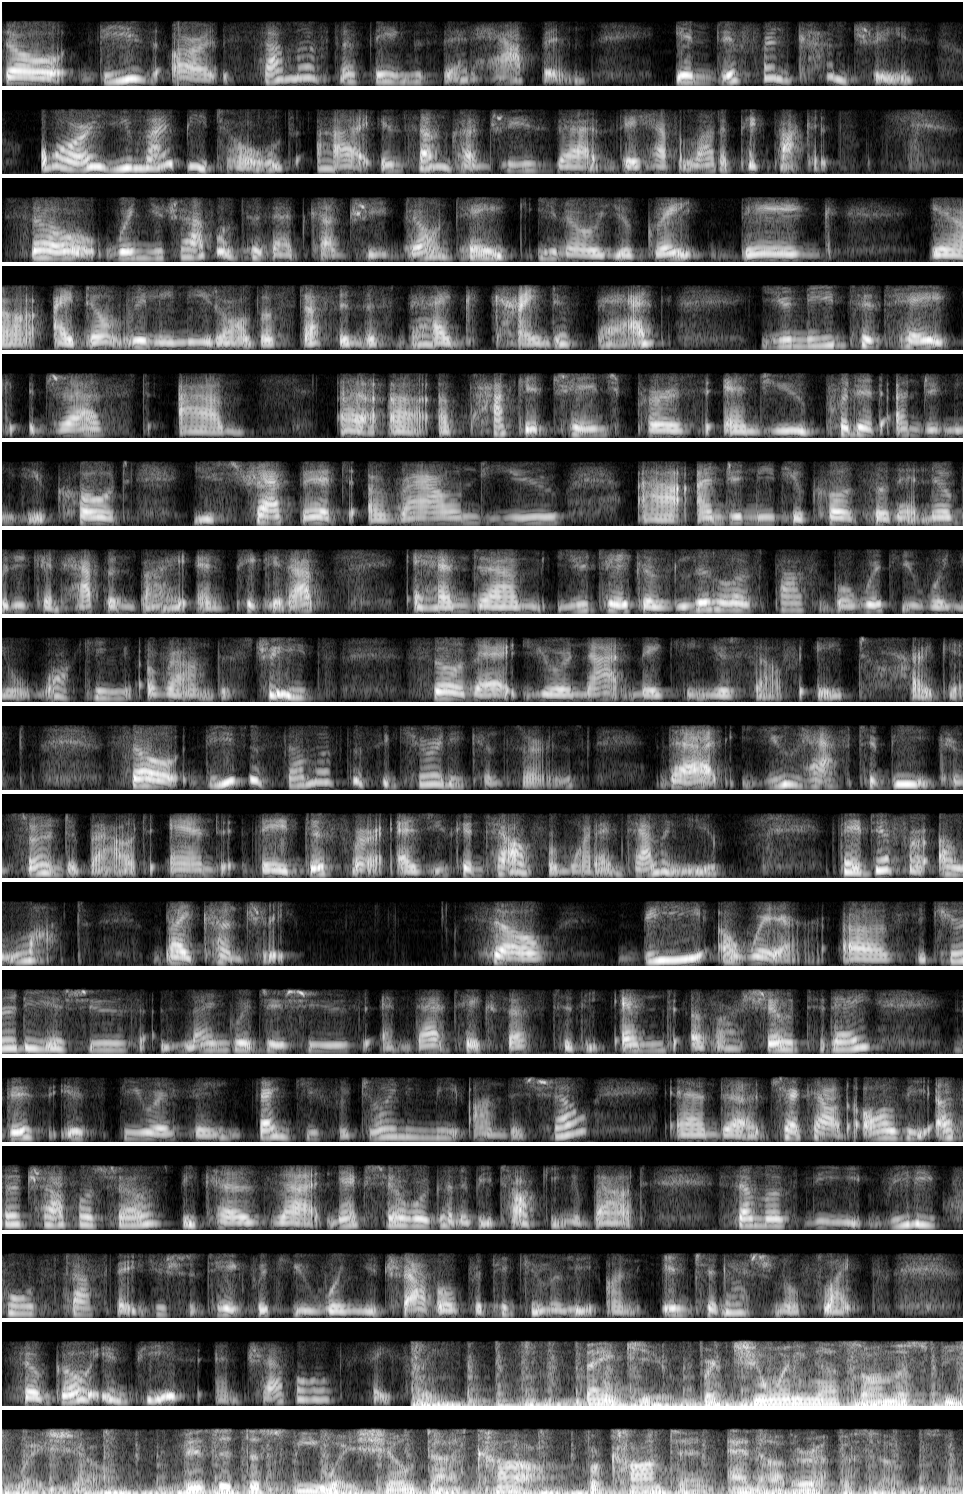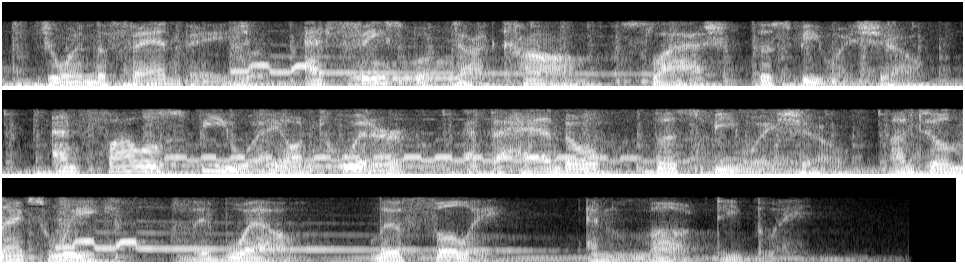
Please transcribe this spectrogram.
So these are some of the things that happen in different countries or you might be told uh, in some countries that they have a lot of pickpockets. So when you travel to that country, don't take, you know, your great big, you know, I don't really need all the stuff in this bag kind of bag. You need to take just um, a, a pocket change purse and you put it underneath your coat. You strap it around you uh, underneath your coat so that nobody can happen by and pick it up. And um, you take as little as possible with you when you're walking around the streets so that you're not making yourself a target. So these are some of the security concerns that you have to be concerned about, and they differ, as you can tell from what I'm telling you, they differ a lot by country. So be aware of security issues, language issues, and that takes us to the end of our show today. This is Spiwe saying thank you for joining me on the show, and uh, check out all the other travel shows because uh, next show we're going to be talking about some of the really cool stuff that you should take with you when you travel, particularly on international flights. So go in peace and travel safely. Thank you for joining us on The Spiwe Show. Visit thespiweshow.com for content and other episodes. Join the fan page at facebook.com slash The Spiwe Show. And follow Spiwe on Twitter at the handle The Spiwe Show. Until next week, live well, live fully, and love deeply.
